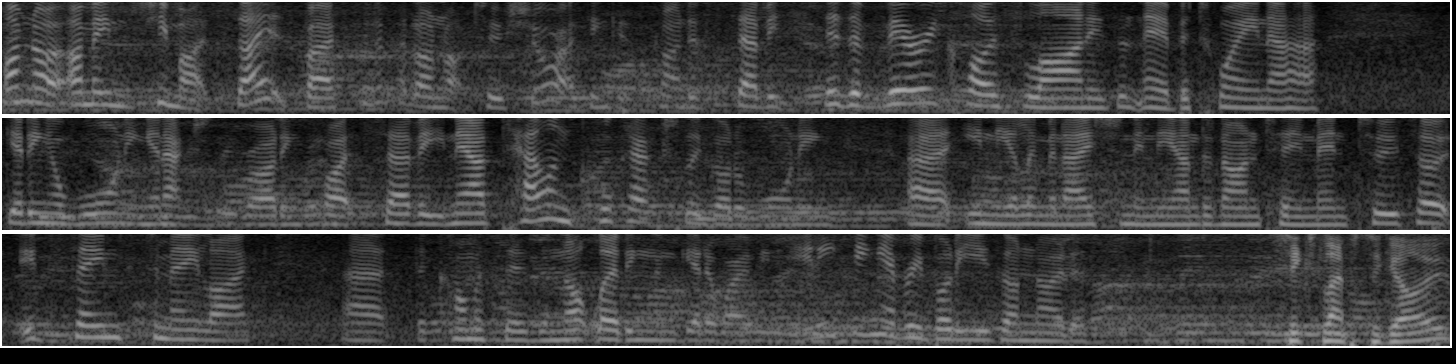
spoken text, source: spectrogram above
I'm not. I mean, she might say it's by accident, but I'm not too sure. I think it's kind of savvy. There's a very close line, isn't there, between. Uh, getting a warning and actually riding quite savvy. Now, Talon Cook actually got a warning uh, in the elimination in the under 19 men too. So it seems to me like uh, the commissaires are not letting them get away with anything. Everybody is on notice. Six laps to go,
